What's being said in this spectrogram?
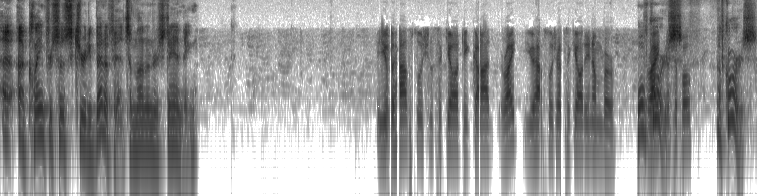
a, a claim for social security benefits. I'm not understanding. You have Social Security card, right? You have Social Security number, Well, of right, course. Of course.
